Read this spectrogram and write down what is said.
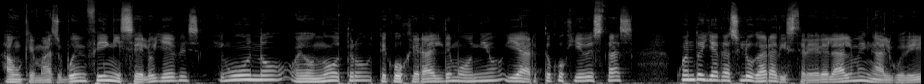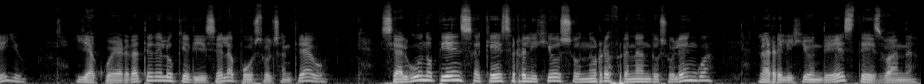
aunque más buen fin y celo lleves, en uno o en otro te cogerá el demonio y harto cogido estás cuando ya das lugar a distraer el alma en algo de ello. Y acuérdate de lo que dice el apóstol Santiago. Si alguno piensa que es religioso no refrenando su lengua, la religión de éste es vana,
